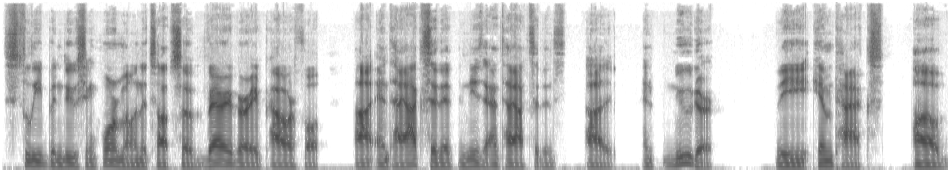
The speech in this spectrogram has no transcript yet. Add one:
sleep inducing hormone. It's also very, very powerful uh, antioxidant. And these antioxidants uh, and neuter the impacts of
